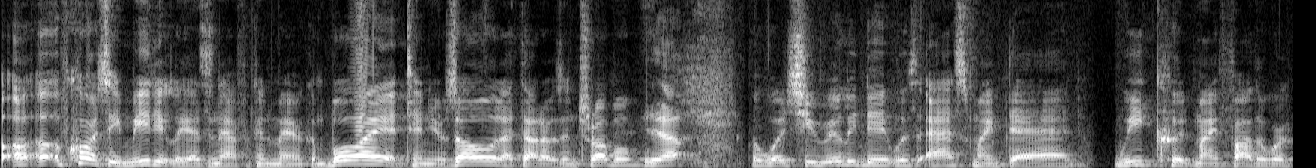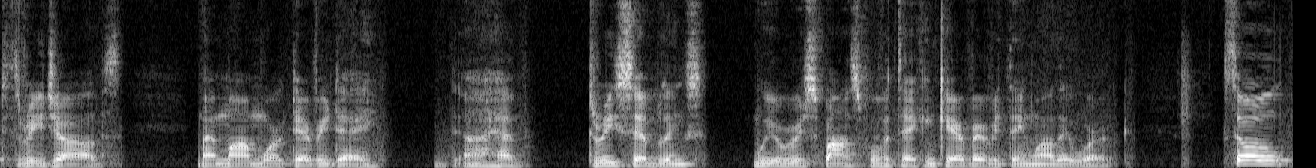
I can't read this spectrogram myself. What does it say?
Of course, immediately as an African American boy at 10 years old, I thought I was in trouble. Yeah. But what she really did was ask my dad. We could, my father worked three jobs. My mom worked every day. I have three siblings. We were responsible for taking care of everything while they worked. So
